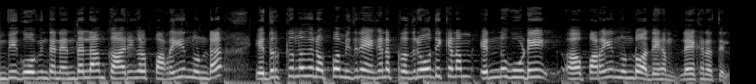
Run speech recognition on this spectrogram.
എം വി ഗോവിന്ദൻ എന്തെല്ലാം കാര്യങ്ങൾ പറയുന്നുണ്ട് എതിർക്കുന്നതിനൊപ്പം ഇതിനെ എങ്ങനെ പ്രതിരോധിക്കണം എന്നുകൂടി പറയുന്നുണ്ടോ അദ്ദേഹം ലേഖനത്തിൽ?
